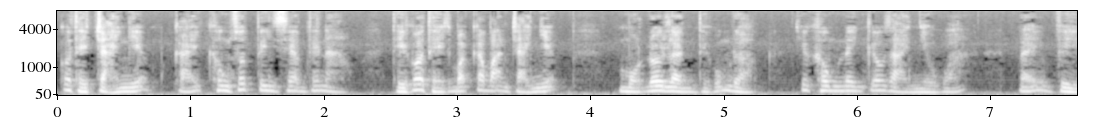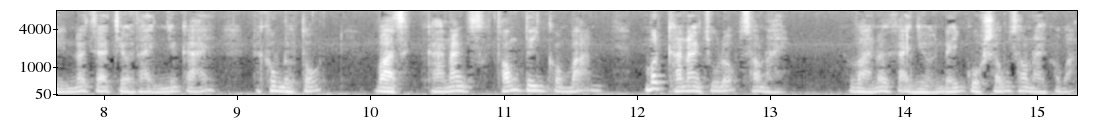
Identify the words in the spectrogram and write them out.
có thể trải nghiệm cái không xuất tinh xem thế nào thì có thể các bạn trải nghiệm một đôi lần thì cũng được chứ không nên kéo dài nhiều quá đấy vì nó sẽ trở thành những cái không được tốt và khả năng phóng tinh của bạn mất khả năng chủ động sau này và nó ảnh hưởng đến cuộc sống sau này của bạn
